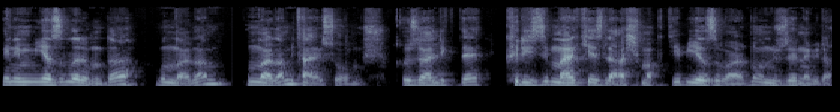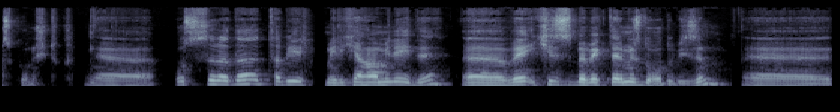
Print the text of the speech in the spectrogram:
Benim yazılarımda bunlardan bunlardan bir tanesi olmuş. Özellikle krizi merkezle aşmak diye bir yazı vardı. Onun üzerine biraz konuştuk. Ee, o sırada tabii Melike hamileydi ee, ve ikiz bebeklerimiz doğdu bizim. Ee,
